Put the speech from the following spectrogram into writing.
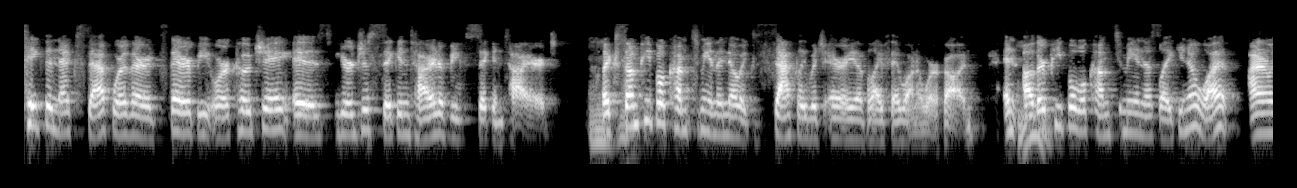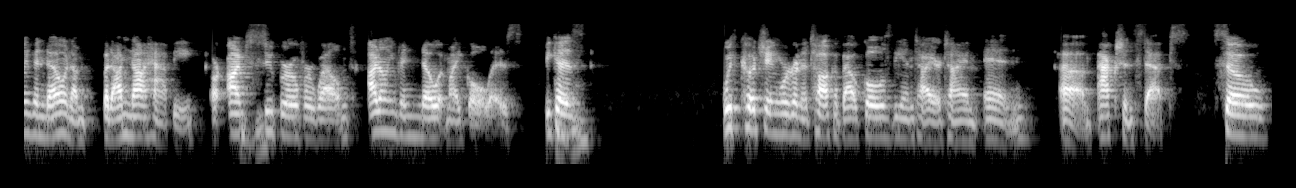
take the next step, whether it's therapy or coaching, is you're just sick and tired of being sick and tired. Like Mhm. some people come to me and they know exactly which area of life they want to work on. And other Mm. people will come to me and it's like, you know what? I don't even know and I'm but I'm not happy or I'm Mhm. super overwhelmed. I don't even know what my goal is. Because Mhm. with coaching, we're going to talk about goals the entire time and um, action steps. So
